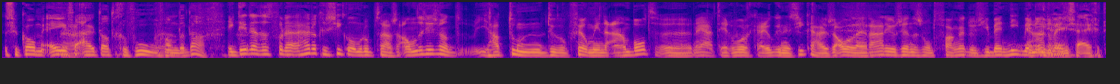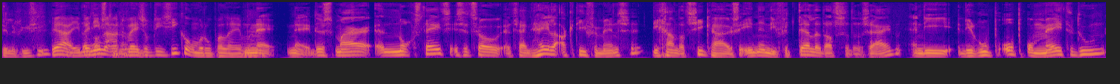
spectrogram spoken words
ze komen even ja. uit dat gevoel ja. van de dag. Ik denk dat het voor de huidige ziekenomroep trouwens anders is. Want je had toen natuurlijk ook veel minder aanbod. Uh, nou ja, tegenwoordig kan je ook in een ziekenhuis allerlei radiozenders ontvangen. Dus je bent niet meer en aangewezen... zijn eigen televisie. Ja, je bent niet meer aangewezen op die ziekenomroep alleen maar. Nee, nee dus maar uh, nog steeds is het zo... het zijn hele actieve mensen. Die gaan dat ziekenhuis in en die vertellen dat ze er zijn. En die, die roepen op om mee te doen.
